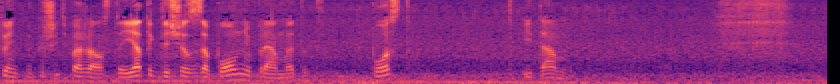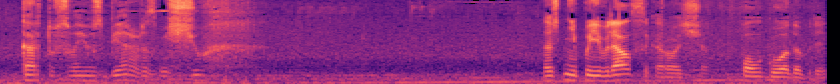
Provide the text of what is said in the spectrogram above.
Кто-нибудь напишите, пожалуйста. Я тогда сейчас запомню прям этот пост и там карту свою Сбера размещу. Даже не появлялся, короче, полгода, блядь.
